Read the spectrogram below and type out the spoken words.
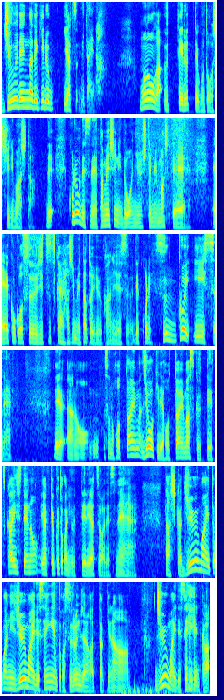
充電ができるやつみたいなものが売ってるってことを知りました。でこれをですね試しに導入してみまして、えー、ここ数日使い始めたという感じです。でこれすっごいいいっすね。であのそのホットアイマ蒸気でホットアイマスクっていう使い捨ての薬局とかに売ってるやつはですね確か10枚とか20枚で1000円とかするんじゃなかったっけな10枚で1000円か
